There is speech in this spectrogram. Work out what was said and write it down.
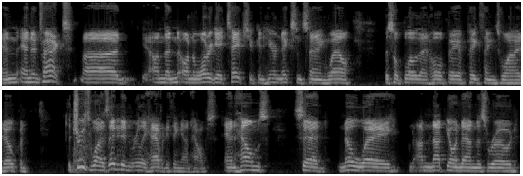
And and in fact, uh, on the on the Watergate tapes, you can hear Nixon saying, "Well, this will blow that whole Bay of Pig things wide open." The truth was they didn't really have anything on Helms, and Helms said, No way, I'm not going down this road.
